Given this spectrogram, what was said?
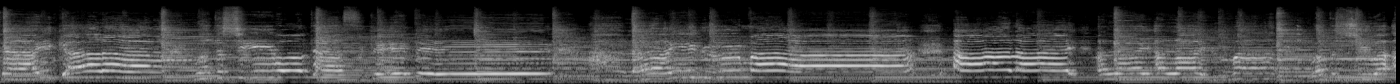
たいから私を助けてアライグマアライアライアライグマ私はあ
